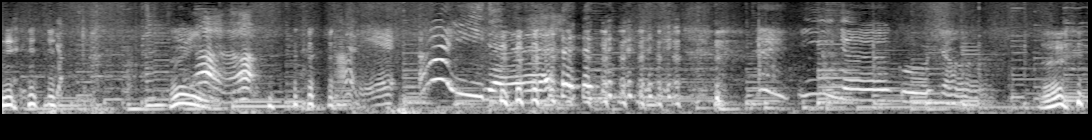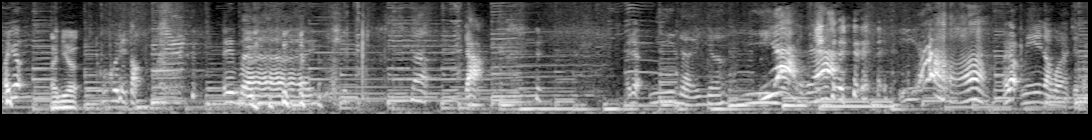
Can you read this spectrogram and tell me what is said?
ねはいあれ？あいいね。いいねこうちゃん。うん。ありゃ。ありゃ。隠れた。バイバイ。だだあら見えないな。見いや。えない。いや。あら見えなくなっちゃった。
